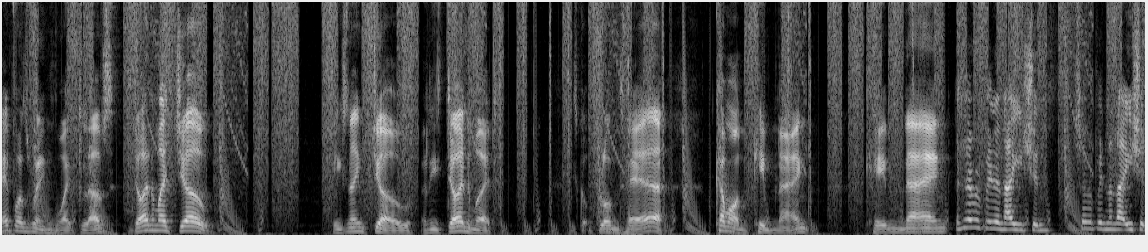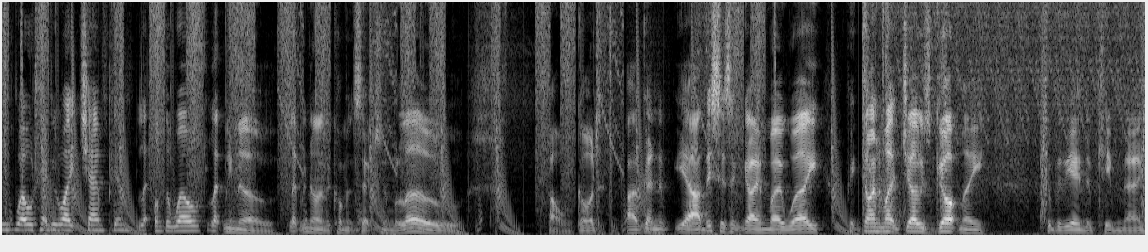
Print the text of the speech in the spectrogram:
Everyone's wearing white gloves. Dynamite Joe. He's named Joe, and he's dynamite. He's got blonde hair. Come on, Kim Nang. Kim Nang. Has there ever been an Asian? Has there ever been an Asian world heavyweight champion of the world? Let me know. Let me know in the comment section below. Oh God, I'm going to. Yeah, this isn't going my way. Think Dynamite Joe's got me. Could be the end of Kim Nang.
